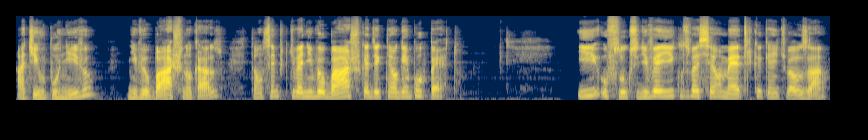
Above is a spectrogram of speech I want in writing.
ativo por nível, nível baixo no caso. Então, sempre que tiver nível baixo, quer dizer que tem alguém por perto. E o fluxo de veículos vai ser uma métrica que a gente vai usar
